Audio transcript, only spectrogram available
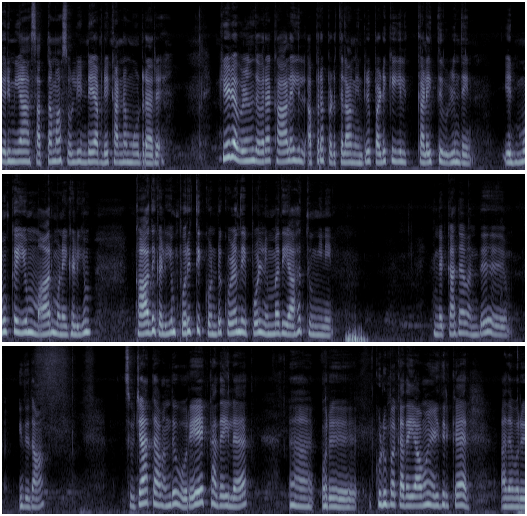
பெருமையாக சத்தமாக சொல்லிட்டு அப்படியே கண்ணை மூடுறாரு. கீழே விழுந்தவரை காலையில் அப்புறப்படுத்தலாம் என்று படுக்கையில் களைத்து விழுந்தேன். என் மூக்கையும் மார்முனைகளையும் காதுகளையும் பொருத்தி கொண்டு குழந்தை போல் நிம்மதியாக தூங்கினேன். இந்த கதை வந்து இதுதான். சுஜாதா வந்து ஒரே கதையில் ஒரு குடும்ப கதையாகவும் எழுதியிருக்கார். அதை ஒரு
